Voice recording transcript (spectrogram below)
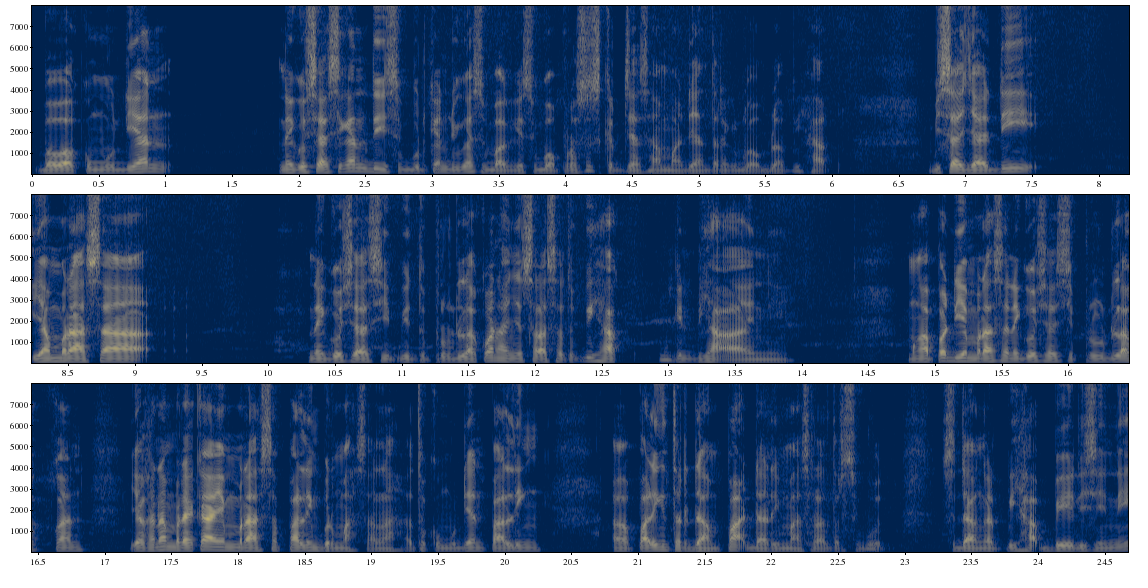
Bahwa kemudian negosiasi kan disebutkan juga sebagai sebuah proses kerjasama di antara kedua belah pihak. Bisa jadi yang merasa negosiasi itu perlu dilakukan hanya salah satu pihak mungkin pihak A ini mengapa dia merasa negosiasi perlu dilakukan ya karena mereka yang merasa paling bermasalah atau kemudian paling uh, paling terdampak dari masalah tersebut sedangkan pihak B di sini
